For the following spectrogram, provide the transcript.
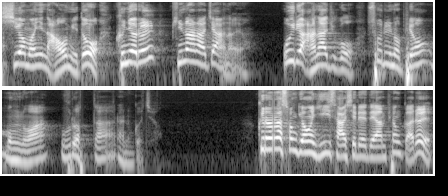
시어머니 나오미도 그녀를 비난하지 않아요. 오히려 안아주고 소리 높여 목 놓아 울었다라는 거죠. 그러나 성경은 이 사실에 대한 평가를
